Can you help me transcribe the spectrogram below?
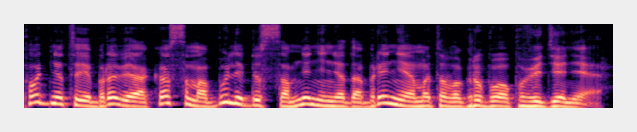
Поднятые брови Акасама были без сомнения неодобрением этого грубого поведения.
